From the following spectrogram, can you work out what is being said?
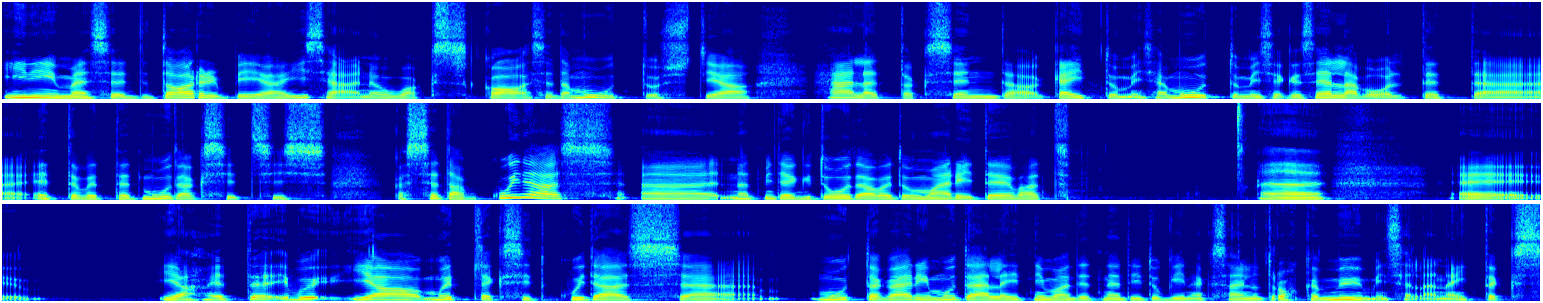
inimesed ja tarbija ise nõuaks ka seda muutust ja hääletaks enda käitumise muutumisega selle poolt, et äh, ettevõtted muudaksid siis kas seda, kuidas äh, nad midagi toodavad, oma äri teevad, äh, jah, et ja mõtleksid, kuidas muuta ka ärimudeleid niimoodi, et need ei tugineks ainult rohkem müümisele, näiteks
